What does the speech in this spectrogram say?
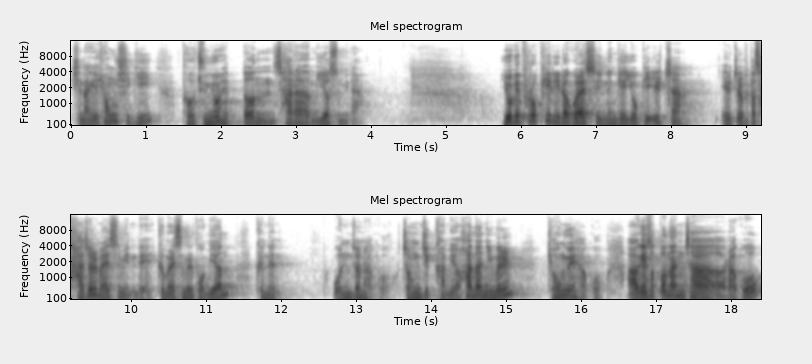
신앙의 형식이 더 중요했던 사람이었습니다. 욥의 프로필이라고 할 수 있는 게 욥기 1장 1절부터 4절 말씀인데 그 말씀을 보면 그는 온전하고 정직하며 하나님을 경외하고 악에서 떠난 자라고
